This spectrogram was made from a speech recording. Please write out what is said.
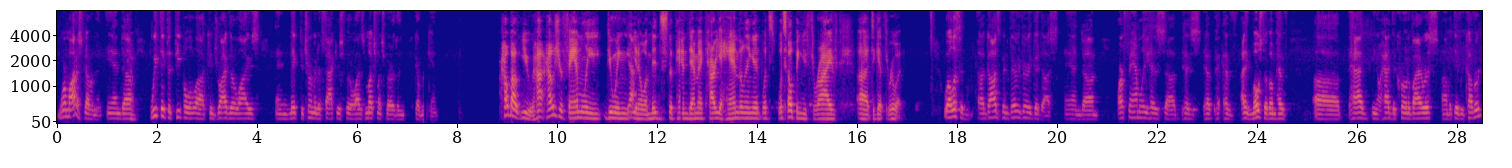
more modest government. And uh, yeah. We think that people uh, can drive their lives and make determinative factors for their lives much much better than government can. How about you? How, how's your family doing? Yeah. You know, amidst the pandemic, how are you handling it? What's what's helping you thrive to get through it? Well, listen, uh, God's been very, very good to us, and um, our family has uh, has have, have, I think most of them have uh, had you know had the coronavirus, uh, but they've recovered,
